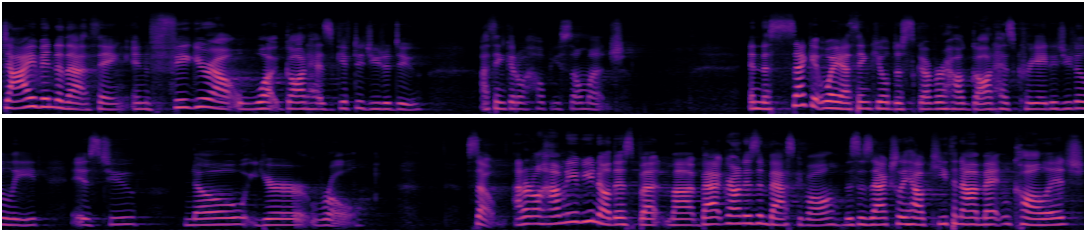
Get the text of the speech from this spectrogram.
dive into that thing, and figure out what God has gifted you to do. I think it'll help you so much. And the second way I think you'll discover how God has created you to lead is to know your role. So, I don't know how many of you know this, but my background is in basketball. This is actually how Keith and I met in college.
